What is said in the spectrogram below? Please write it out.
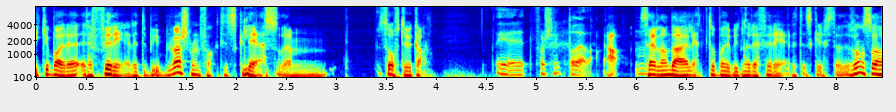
ikke bare referere til bibelvers, men faktisk lese dem så ofte vi kan. Vi gjør et forsøk på det, da. Ja, selv om det er lett å bare begynne å referere til skriftsteder, sånn, så,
